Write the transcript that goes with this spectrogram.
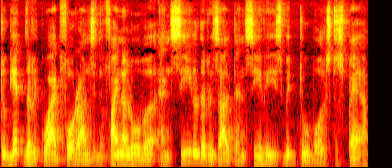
to get the required 4 runs in the final over and seal the resultant series with 2 balls to spare.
